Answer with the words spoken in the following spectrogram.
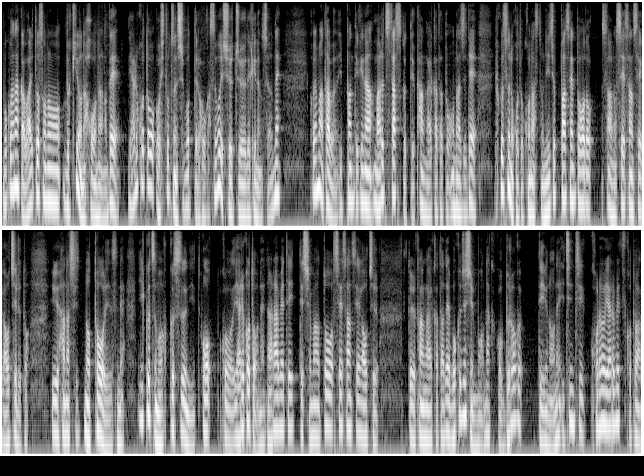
僕はなんか割とその不器用な方なのでやることを一つに絞ってる方がすごい集中できるんですよね。これまあ多分一般的なマルチタスクっていう考え方と同じで複数のことをこなすと20%ほどあの生産性が落ちるという話の通りですね。いくつも複数にをこうやることをね並べていってしまうと生産性が落ちるという考え方で僕自身もなんかこうブログっていうのをね一日これをやるべきことは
